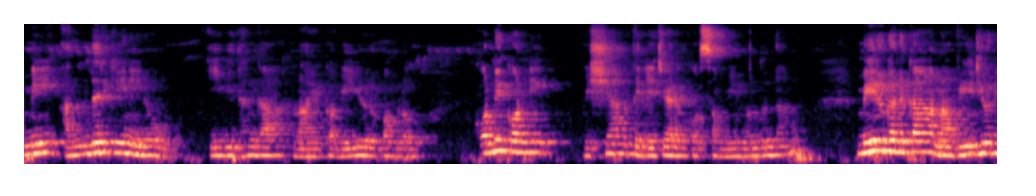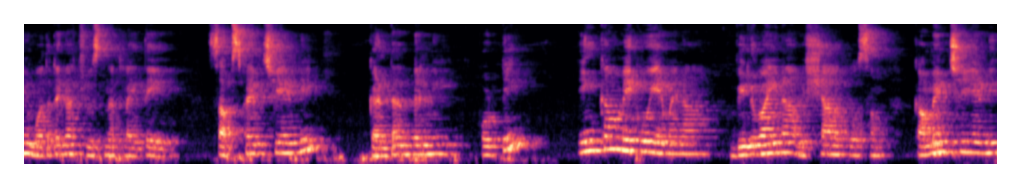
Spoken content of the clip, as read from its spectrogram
మీ అందరికీ నేను ఈ విధంగా నా యొక్క వీడియో రూపంలో కొన్ని కొన్ని విషయాలు తెలియజేయడం కోసం మీ ముందున్నాను. మీరు కనుక నా వీడియోని మొదటగా చూసినట్లయితే సబ్స్క్రైబ్ చేయండి గంట బెల్ని కొట్టి ఇంకా మీకు ఏమైనా విలువైన విషయాల కోసం కమెంట్ చేయండి.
